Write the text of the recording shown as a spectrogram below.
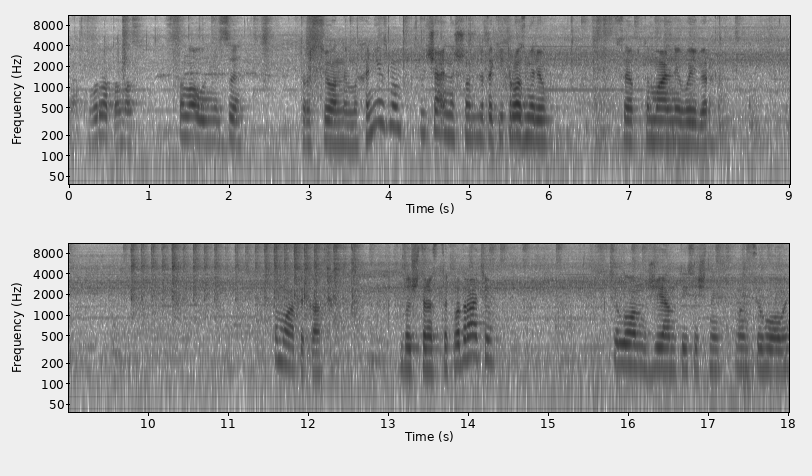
Так, ворота у нас встановлені з торсіонним механізмом. Звичайно, що для таких розмірів це оптимальний вибір. Автоматика до 14 квадратів. Цілон GN 1000 ланцюговий.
